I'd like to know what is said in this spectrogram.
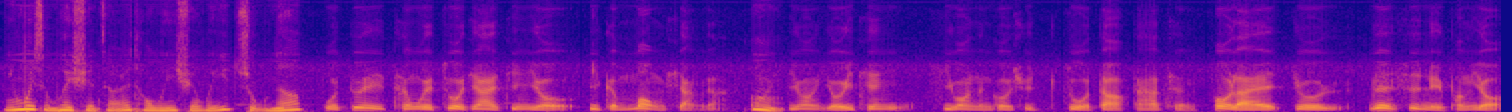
您为什么会选择儿童文学为主呢？我对成为作家已经有一个梦想了，嗯，希望有一天。希望能够去做到达成。后来就认识女朋友，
